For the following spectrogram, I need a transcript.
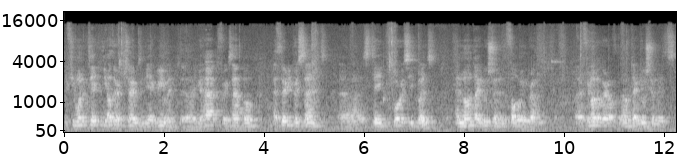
if you want to take the other terms in the agreement, uh, you had, for example, a 30% uh, stake for Seeqnce and non-dilution in the following round. Uh, if you're not aware of non-dilution, it's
